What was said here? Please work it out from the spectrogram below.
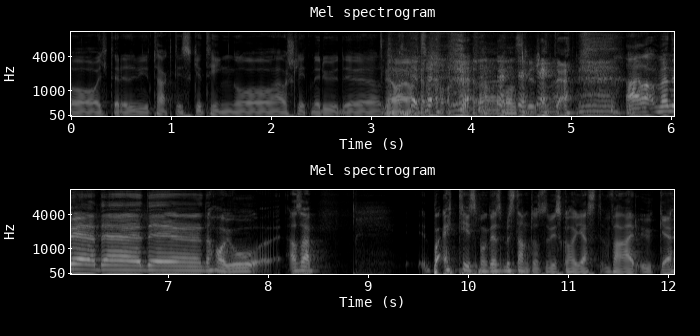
Og alt det der, mye tekniske ting, og jeg har slitt med Rudi. ja, ja. Ja, vanskelig å skjønne. Nei da, men det, det, det, det har jo Altså, på et tidspunkt bestemte vi oss at vi skal ha gjest hver uke.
